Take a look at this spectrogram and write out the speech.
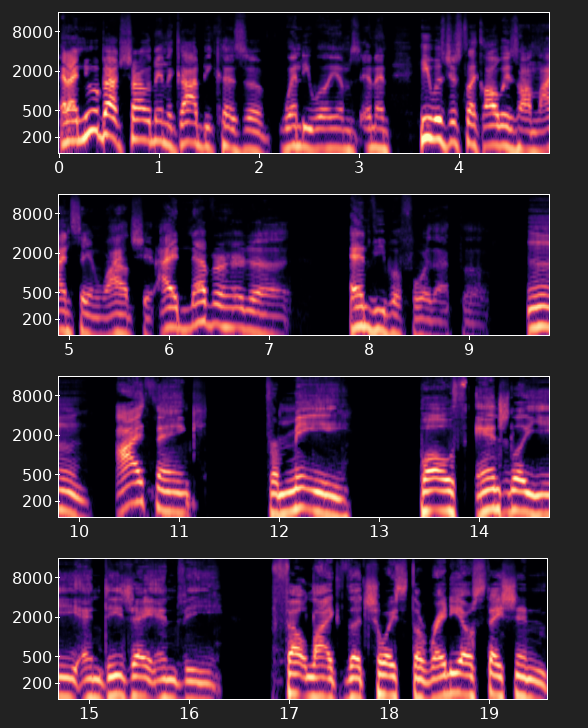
And I knew about Charlemagne the God because of Wendy Williams. And then he was just like always online saying wild shit. I had never heard of Envy before that, though. Mm, I think for me, both Angela Yee and DJ Envy felt like the choice the radio station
